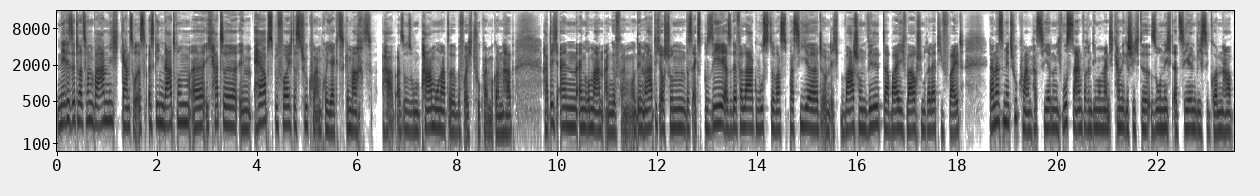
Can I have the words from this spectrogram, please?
Nee, die Situation war nicht ganz so. Es, es ging darum, äh, ich hatte im Herbst, bevor ich das True Crime Projekt gemacht habe, also so ein paar Monate bevor ich True Crime begonnen habe, hatte ich einen, einen Roman angefangen und den hatte ich auch schon das Exposé, also der Verlag wusste, was passiert und ich war schon wild dabei, ich war auch schon relativ weit. Dann ist mir True Crime passiert und ich wusste einfach in dem Moment, ich kann die Geschichte so nicht erzählen, wie ich sie begonnen habe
